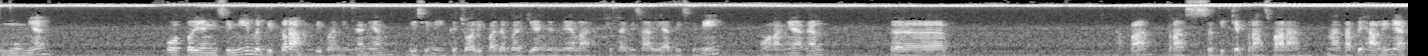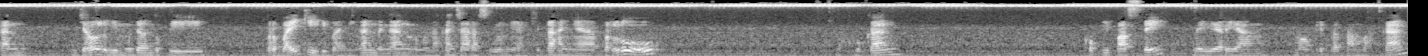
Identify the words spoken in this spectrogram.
umumnya foto yang di sini lebih terang dibandingkan yang di sini kecuali pada bagian jendela. Kita bisa lihat di sini orangnya akan eh, apa trans, sedikit transparan. Nah tapi hal ini akan jauh lebih mudah untuk di perbaiki dibandingkan dengan menggunakan cara sebelumnya. Kita hanya perlu lakukan copy paste layer yang mau kita tambahkan.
